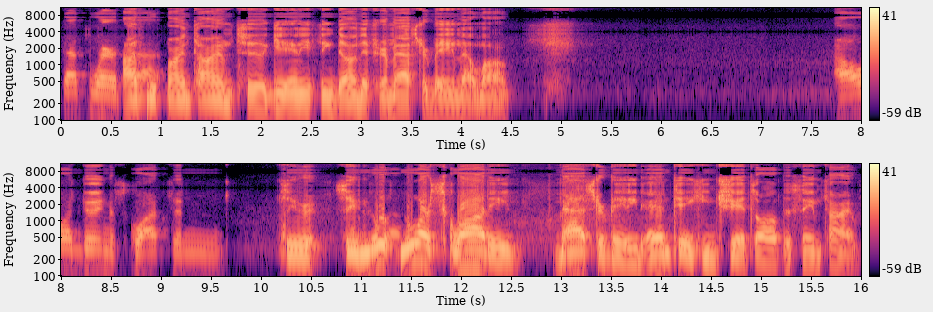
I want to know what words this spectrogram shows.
That's where it's How do you find time to get anything done if you're masturbating that long? All I'm doing the squats and So you're so you you are squatting, masturbating, and taking shits all at the same time.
